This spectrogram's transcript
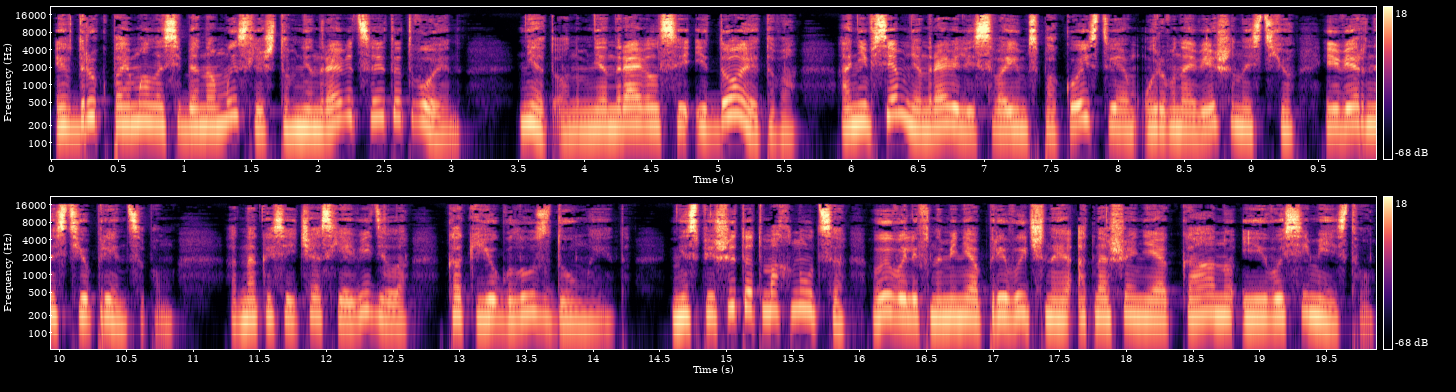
и вдруг поймала себя на мысли, что мне нравится этот воин. Нет, он мне нравился и до этого — они все мне нравились своим спокойствием, уравновешенностью и верностью принципам. Однако сейчас я видела, как Юглус думает. Не спешит отмахнуться, вывалив на меня привычное отношение к Кану и его семейству,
